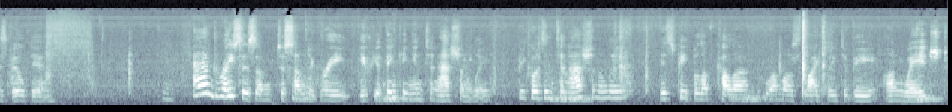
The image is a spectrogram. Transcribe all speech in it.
is built in. And racism to some mm-hmm. degree if you're thinking internationally. Because internationally, it's people of color who are most likely to be unwaged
